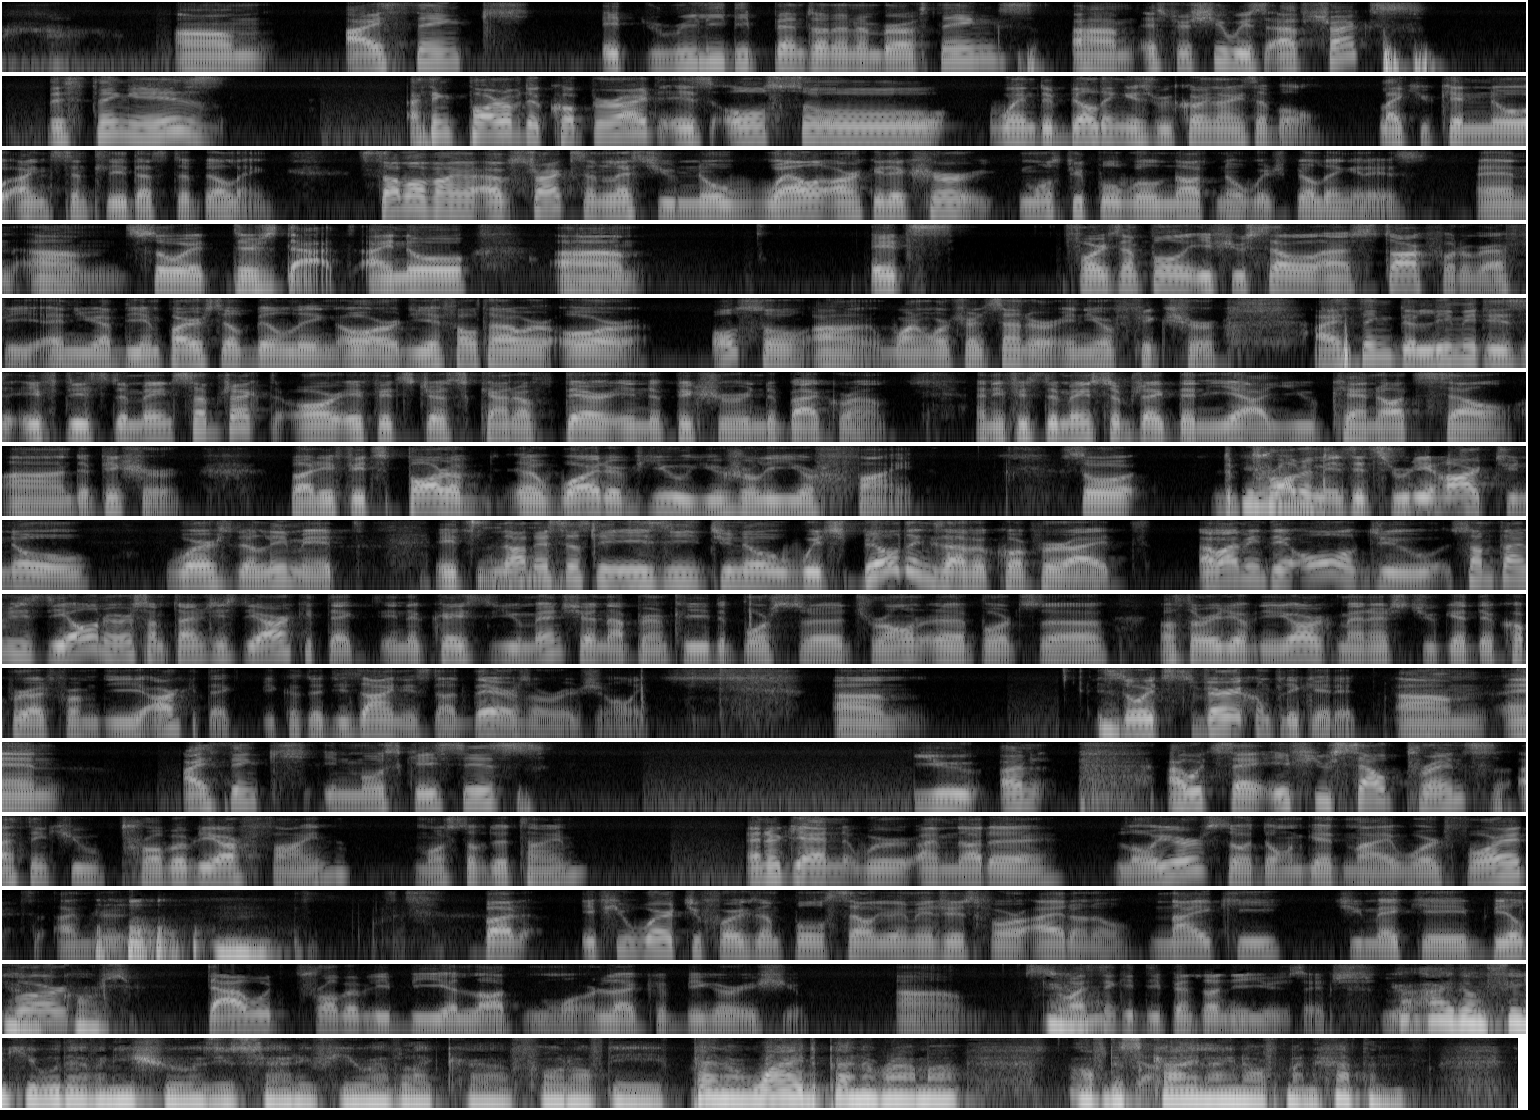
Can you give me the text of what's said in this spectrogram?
Um, I think it really depends on a number of things, um, especially with abstracts. The thing is, I think part of the copyright is also when the building is recognizable. Like you can know instantly that's the building. Some of our abstracts, unless you know well architecture, most people will not know which building it is. And um, so it, there's that. I know um, it's for example, if you sell a stock photography and you have the Empire State Building or the Eiffel Tower or also uh, One World Trade Center in your picture, I think the limit is if it's the main subject or if it's just kind of there in the picture in the background. And if it's the main subject, then yeah, you cannot sell uh, the picture. But if it's part of a wider view, usually you're fine. So the yeah. problem is it's really hard to know where's the limit it's not necessarily easy to know which buildings have a copyright. Oh, I mean, they all do. Sometimes it's the owner, sometimes it's the architect. In the case you mentioned, apparently the Ports, uh, Toronto, uh, Ports uh, Authority of New York managed to get the copyright from the architect because the design is not theirs originally. Um, so it's very complicated. Um, and I think in most cases, you un- I would say if you sell prints, I think you probably are fine most of the time. And again, we're I'm not a lawyer, so don't get my word for it. I'm just, but if you were to, for example, sell your images for I don't know Nike to make a billboard, yeah, that would probably be a lot more like a bigger issue. Um, so I think it depends on the usage. I don't think you would have an issue, as you said, if you have like a photo of the pan- wide panorama of the yeah. skyline of Manhattan.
